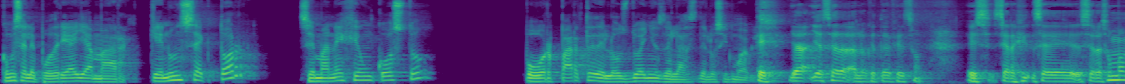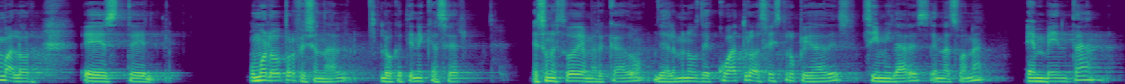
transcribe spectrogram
¿cómo se le podría llamar? Que en un sector se maneje un costo por parte de los dueños de, las, de los inmuebles. Ya, ya sé a lo que te refieres. Es, se, se, resume en valor. Este, un valor profesional lo que tiene que hacer es un estudio de mercado de al menos de cuatro a seis propiedades similares en la zona en venta.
